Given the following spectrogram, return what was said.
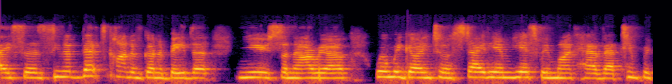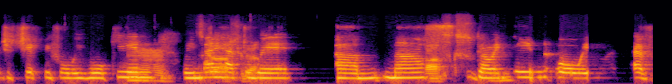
places. You know, that's kind of going to be the new scenario. When we're going to a stadium, yes, we might have our temperature checked before we walk in. Mm, we may have to wear um, masks, masks, going mm. in, or we have.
